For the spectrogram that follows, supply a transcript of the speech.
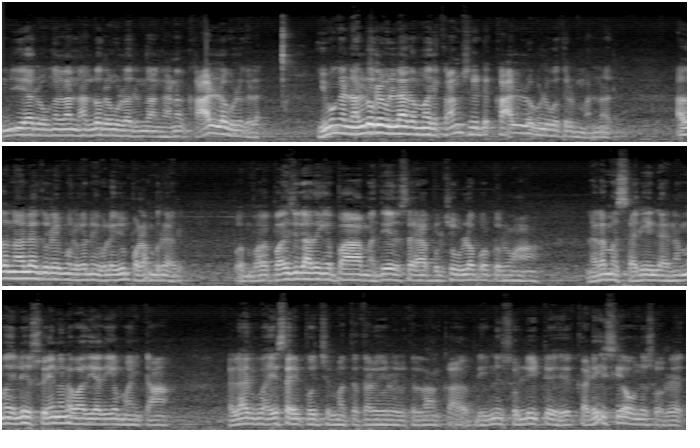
எம்ஜிஆர் இவங்கெல்லாம் நல்லுறவில் இருந்தாங்க. ஆனால் காலில் விழுகலை. இவங்க நல்லுறவு இல்லாத மாதிரி காமிச்சுக்கிட்டு காலில் விழுவதில் மன்னர் அதனால் துரைமுருகன் இவ்வளவையும் புலம்புறாரு. பதிச்சுக்காதீங்கப்பா மத்திய அரசை பிடிச்சி உள்ளே போட்டுருவான். நிலமை சரியில்லை. நம்ம இதுலேயே சுயநலவாதி அதிகமாயிட்டான். எல்லாருக்கும் வயசாகி போச்சு மற்ற தலைவர்களுக்கெல்லாம். கா அப்படின்னு சொல்லிட்டு கடைசியாக ஒன்று சொல்கிறார்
